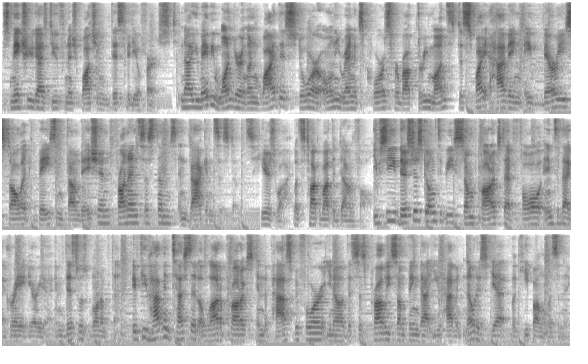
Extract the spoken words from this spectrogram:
Just make sure you guys do finish watching this video first. Now, you may be wondering on why this store only ran its course for about three months despite having a very solid base and foundation, front-end systems, and back-end systems. Here's why. Let's talk about the downfall. You see, there's just going to be some products that fall into that gray area, and this was one of them. If you haven't tested a lot of products in the past before, you know, this is probably something that you haven't noticed yet, but keep on listening.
